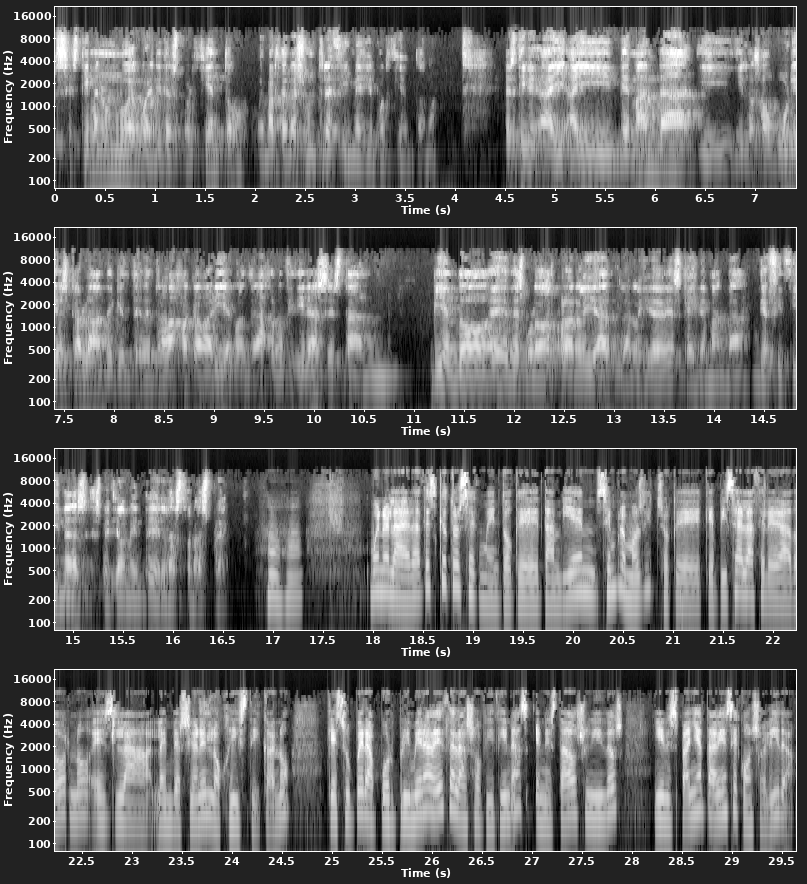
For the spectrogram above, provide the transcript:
se estima en un 9,43%, en Barcelona es un 13,5%. ¿no? Es decir, hay, demanda y, y, los augurios que hablaban de que el teletrabajo acabaría con el trabajo en oficinas se están viendo eh, desbordados por la realidad y la realidad es que hay demanda de oficinas, especialmente en las zonas prime. Bueno, la verdad es que otro segmento que también siempre hemos dicho que, pisa el acelerador, ¿no? Es la, inversión en logística, ¿no? Que supera por primera vez a las oficinas en Estados Unidos y en España también se consolida.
